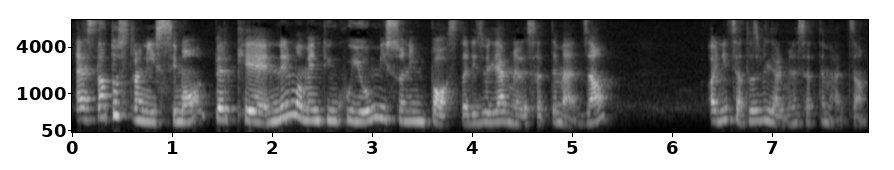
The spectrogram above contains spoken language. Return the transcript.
È stato stranissimo perché nel momento in cui io mi sono imposta di svegliarmi alle sette e mezza ho iniziato a svegliarmi alle sette e mezza.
